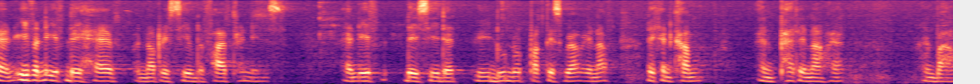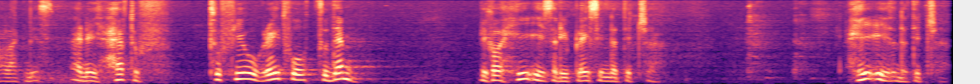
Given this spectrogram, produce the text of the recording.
And even if they have not received the five trainings, and if they see that we do not practice well enough, they can come and pat in our head and bow like this. And we have to, f- to feel grateful to them because he is replacing the teacher. He is the teacher.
